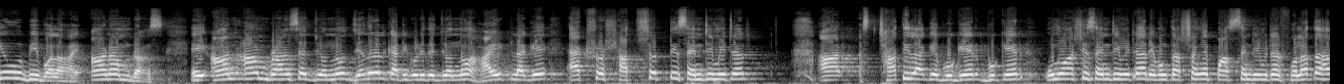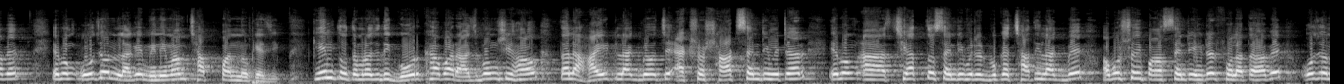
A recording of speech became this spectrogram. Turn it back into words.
ইউবি বলা হয় আন আর্ম ব্রাঞ্চ এই আন আর্ম ব্রাঞ্চের জন্য জেনারেল ক্যাটেগরিদের জন্য হাইট লাগে একশো সাতষট্টি সেন্টিমিটার আর ছাতি লাগে বুকের বুকের উনআশি সেন্টিমিটার এবং তার সঙ্গে পাঁচ সেন্টিমিটার ফোলাতে হবে এবং ওজন লাগে মিনিমাম ছাপ্পান্ন কেজি। কিন্তু তোমরা যদি গোর্খা বা রাজবংশী হও, তাহলে হাইট লাগবে হচ্ছে একশো ষাট সেন্টিমিটার এবং ছিয়াত্তর সেন্টিমিটার বুকের ছাতি লাগবে, অবশ্যই পাঁচ সেন্টিমিটার ফোলাতে হবে, ওজন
